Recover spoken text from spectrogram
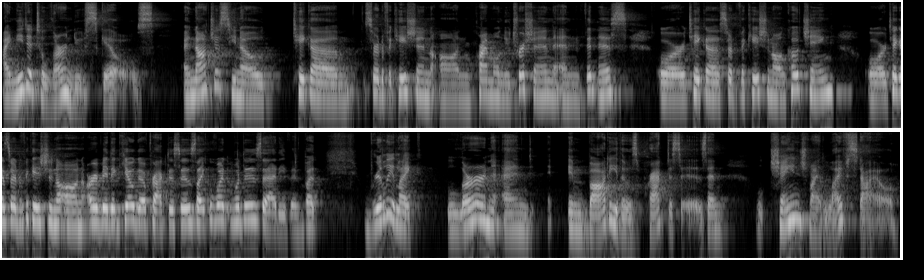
i needed to learn new skills and not just you know take a certification on primal nutrition and fitness or take a certification on coaching or take a certification on ayurvedic yoga practices. Like what what is that even? But really like learn and embody those practices and change my lifestyle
